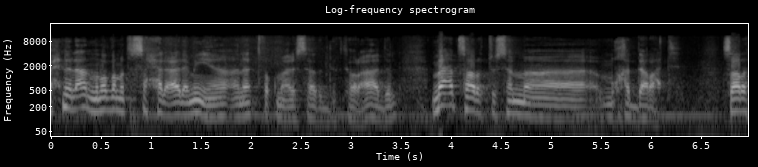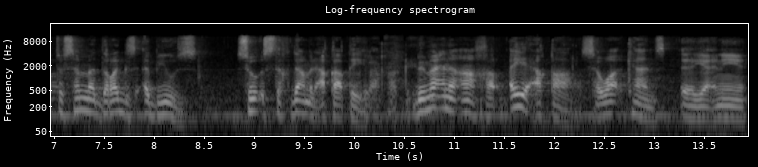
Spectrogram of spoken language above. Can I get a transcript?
إحنا الآن منظمة الصحة العالمية أنا أتفق مع الأستاذ الدكتور عادل ما عاد صارت تسمى مخدرات صارت تسمى drugs abuse سوء استخدام العقاقير العقاقير. بمعنى آخر أي عقار سواء كان آه، يعني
